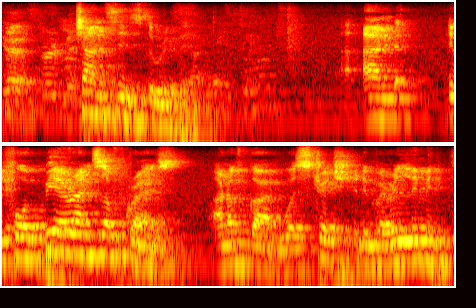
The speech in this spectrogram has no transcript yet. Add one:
Yes. Chances to repent? And the forbearance of Christ and of God was stretched to the very limit.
